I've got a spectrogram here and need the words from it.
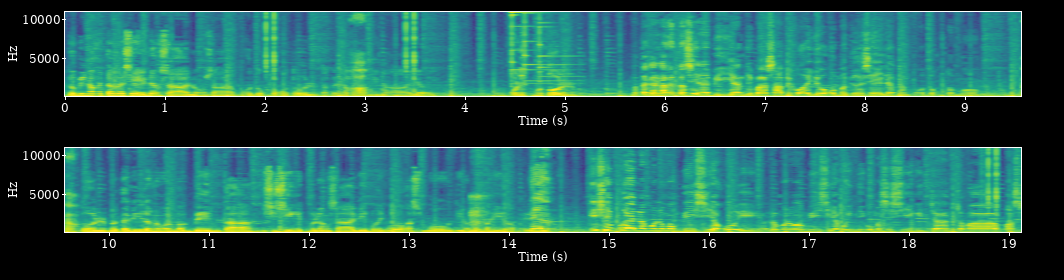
Gabi na kita reseller sa ano sa produkto ko tol. Tagal na kita inaaya eh. Ang kulit mo tol. Matagal na kita sinabihan, di ba? Sabi ko ayoko mag-reseller ng produkto mo. Tol, madali lang naman magbenta. Isisingit mo lang sa libreng oras mo. Hindi naman mahirap yun. Eh, syempre alam mo namang busy ako eh. Alam mo namang busy ako, hindi ko masisingit yan. Tsaka pas,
